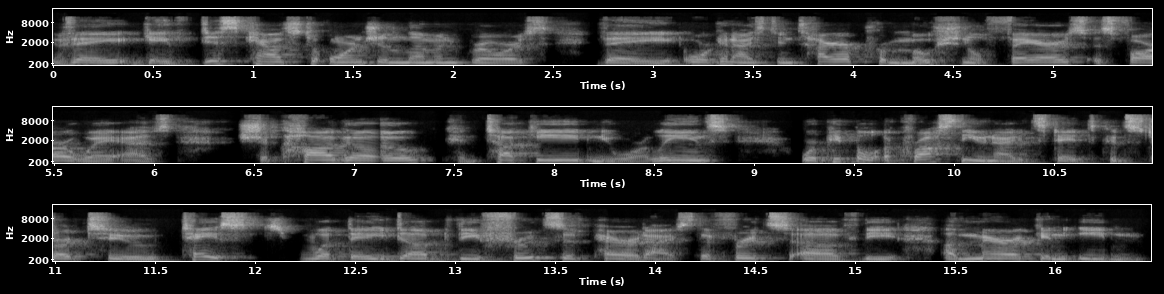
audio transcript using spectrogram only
They gave discounts to orange and lemon growers. They organized entire promotional fairs as far away as Chicago, Kentucky, New Orleans, where people across the United States could start to taste what they dubbed the fruits of paradise, the fruits of the American Eden.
